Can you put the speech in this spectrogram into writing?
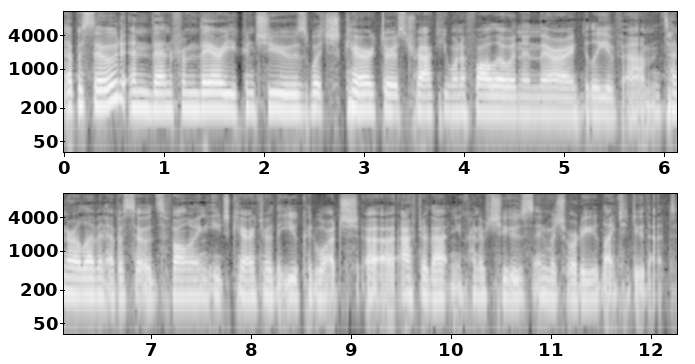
episode, and then from there, you can choose which character's track you want to follow. And then there are, I believe, um, 10 or 11 episodes following each character that you could watch uh, after that, and you kind of choose in which order you'd like to do that.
